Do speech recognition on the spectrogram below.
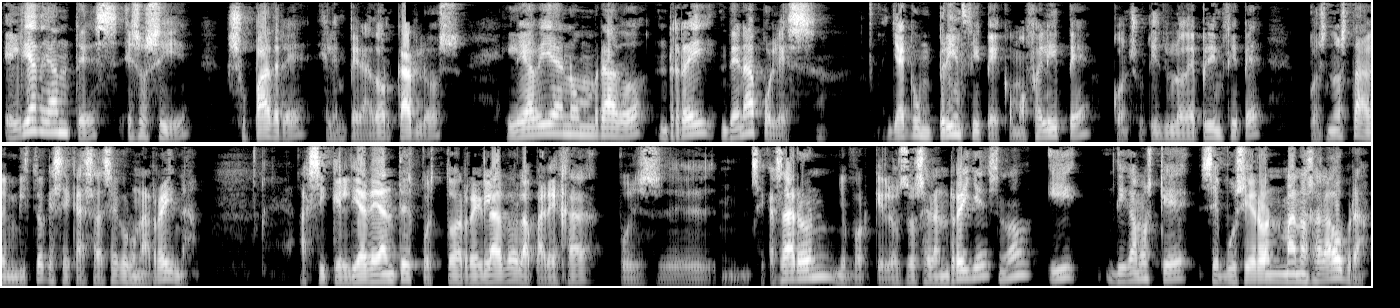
El día de antes, eso sí, su padre, el emperador Carlos, le había nombrado rey de Nápoles, ya que un príncipe como Felipe, con su título de príncipe, pues no estaba bien visto que se casase con una reina. Así que el día de antes, pues todo arreglado, la pareja, pues eh, se casaron, porque los dos eran reyes, ¿no? Y digamos que se pusieron manos a la obra,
